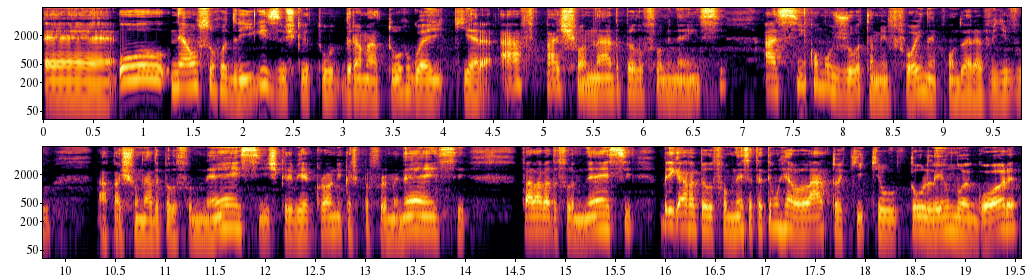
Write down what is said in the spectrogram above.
É, o Nelson Rodrigues, o escritor dramaturgo aí, que era apaixonado pelo Fluminense, assim como o Jô também foi, né, quando era vivo, apaixonado pelo Fluminense, escrevia crônicas para o Fluminense, falava do Fluminense, brigava pelo Fluminense, até tem um relato aqui que eu tô lendo agora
